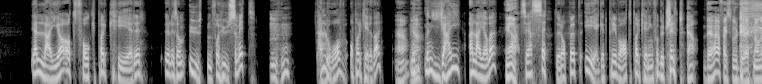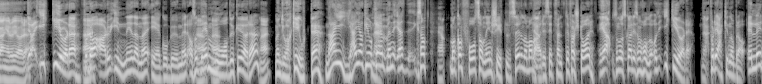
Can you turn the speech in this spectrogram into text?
jeg er lei av at folk parkerer liksom utenfor huset mitt. Mhm. Det er lov å parkere der, Ja. men, Ja. men jeg er lei av det, ja. så jeg setter opp et eget privat parkering forbudt-skilt. ja. Det har jeg faktisk vurdert noen ganger å gjøre. Ja, ikke gjør det! For Nei. da er du inne i denne egoboomer. Altså, Ja, det ja. må du ikke gjøre. Nei. Men du har ikke gjort det? Nei, jeg har ikke gjort Nei. det, men jeg, ikke sant? Ja. Man kan få sånne innskytelser når man Ja. er i sitt 51. år. Ja. Så nå skal jeg liksom holde Og ikke gjør det, Nei. for det er ikke noe bra. Eller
